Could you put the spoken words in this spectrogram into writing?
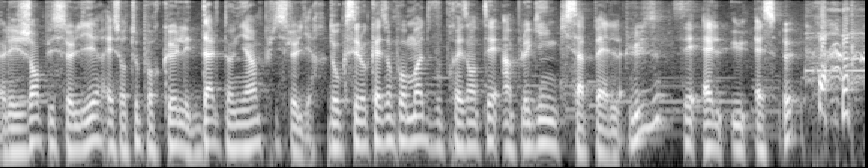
les gens puissent le lire et surtout pour que les daltoniens puissent le lire. Donc c'est l'occasion pour moi de vous présenter un plugin qui s'appelle L-U-S-E.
